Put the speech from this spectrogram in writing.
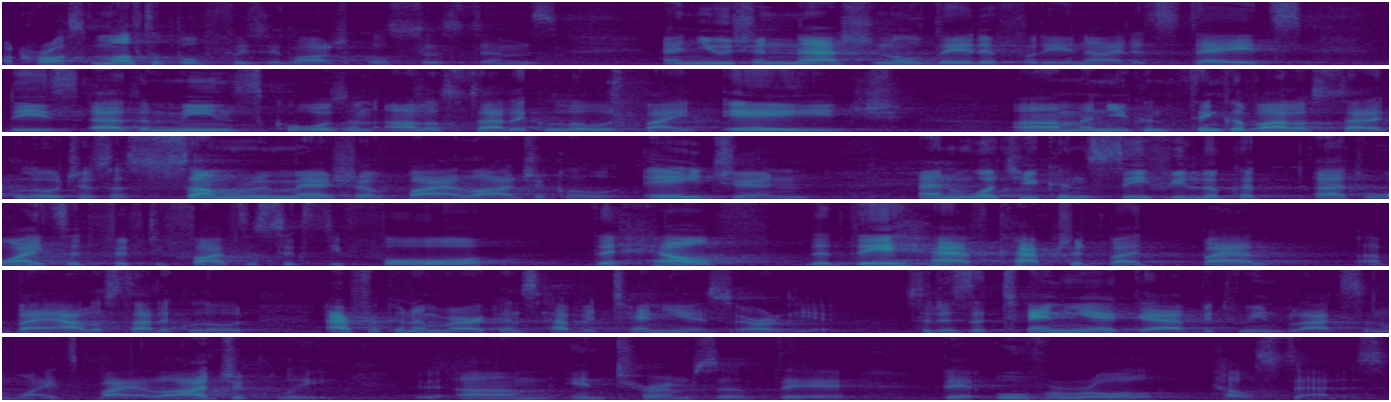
across multiple physiological systems. And using national data for the United States, these are the mean scores on allostatic load by age. Um, and you can think of allostatic load as a summary measure of biological aging. And what you can see if you look at, at whites at 55 to 64, the health that they have captured by, by, by allostatic load, African Americans have it 10 years earlier. So there's a 10-year gap between blacks and whites biologically um, in terms of their, their overall health status.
